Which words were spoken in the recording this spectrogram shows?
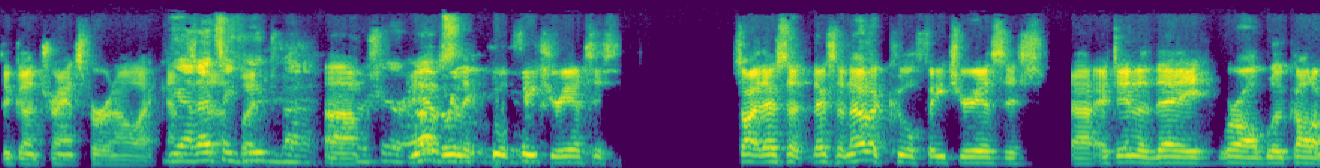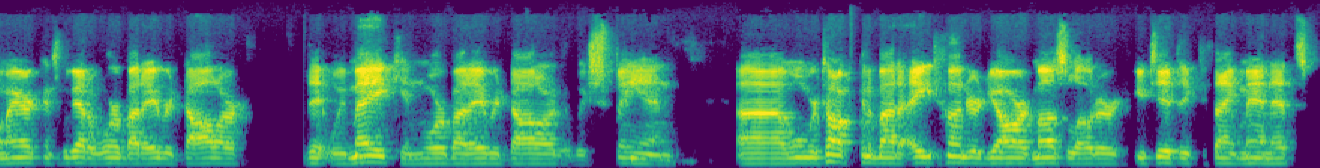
the gun transfer and all that kind yeah, of stuff. Yeah, that's a huge benefit um, for sure. Another really cool feature is, is sorry, there's a there's another cool feature is is uh, at the end of the day, we're all blue collar Americans. We got to worry about every dollar that we make and worry about every dollar that we spend. Uh, when we're talking about an 800 yard muzzleloader, you typically think, man, that's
